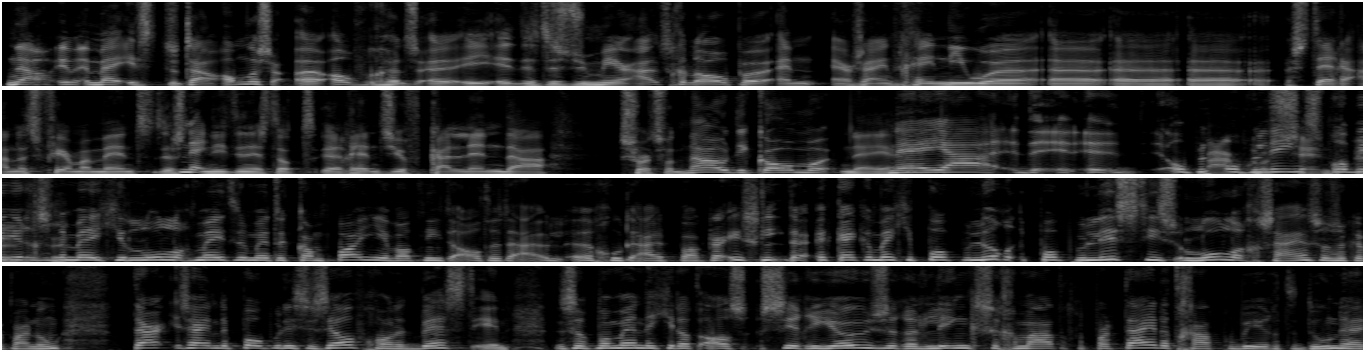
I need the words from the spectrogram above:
Nou, in, mij is het totaal anders. Uh, overigens, uh, het is dus meer uitgelopen en er zijn geen nieuwe uh, sterren aan het firmament. Dus nee. niet ineens dat Renzi of Calenda soort van, nou, die komen. Nee, hè? nee ja, de, op, op links proberen ze een beetje lollig mee te doen met de campagne, wat niet altijd uit, uh, goed uitpakt. Daar is, daar, kijk, een beetje populistisch lollig zijn, zoals ik het maar noem. Daar zijn de populisten zelf gewoon het best in. Dus op het moment dat je dat als serieuzere linkse gematigde partij dat gaat proberen te doen. Hè,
